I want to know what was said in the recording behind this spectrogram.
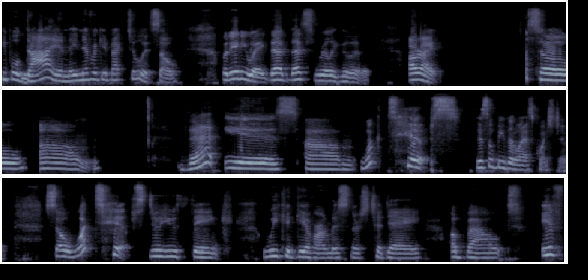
people die and they never get back to it so but anyway that that's really good all right. So um, that is um, what tips? This will be the last question. So, what tips do you think we could give our listeners today about if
